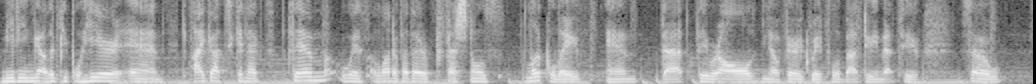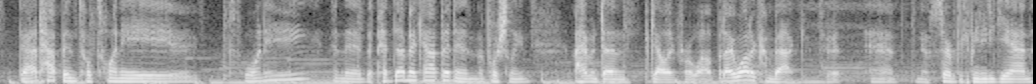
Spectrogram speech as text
meeting other people here, and I got to connect them with a lot of other professionals locally, and that they were all you know very grateful about doing that too. So that happened until 2020, and then the pandemic happened, and unfortunately, I haven't done the gallery for a while. But I want to come back to it and you know serve the community again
